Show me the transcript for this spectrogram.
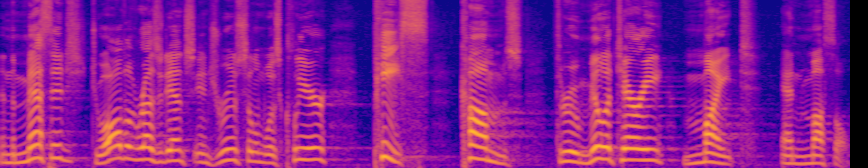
And the message to all the residents in Jerusalem was clear peace comes through military might and muscle.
